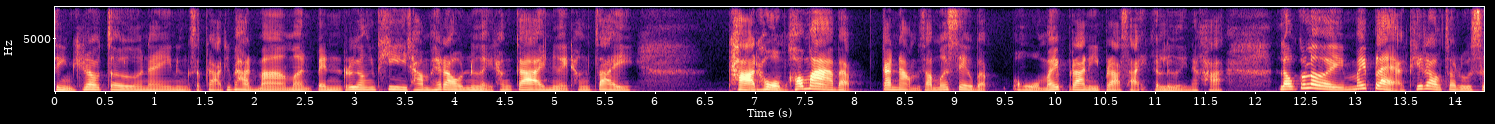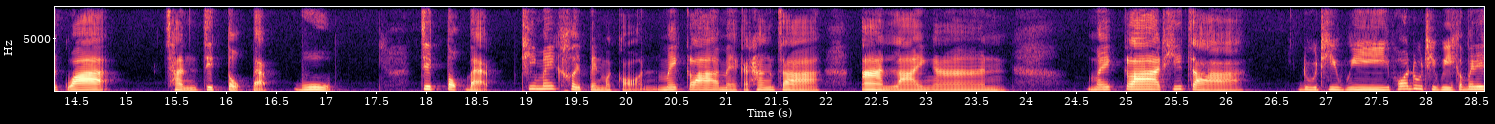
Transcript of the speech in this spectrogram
สิ่งที่เราเจอในหนึ่งสัปดาห์ที่ผ่านมา มันเป็นเรื่องที่ทำให้เราเหนื่อยทั้งกายเหนื่อยทั้งใจ ถาโถมเข้ามาแบบกระหน่ำซัมเมอร์เซลแบบโอ้โหไม่ปราณีปราศัยกันเลยนะคะ เราก็เลยไม่แปลกที่เราจะรู้สึกว่า ฉันจิตตกแบบวูบ จิตตกแบบที่ไม่เคยเป็นมาก่อน ไม่กล้าแม้กระทั่งจะอ่านรายงาน ไม่กล้าที่จะ ดูทีวี เพราะดูทีวีก็ไม่ได้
